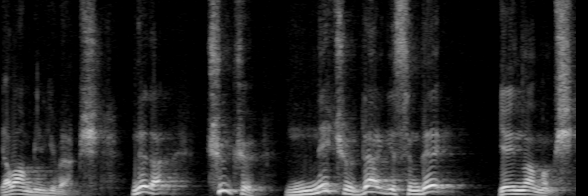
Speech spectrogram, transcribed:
yalan bilgi vermiş. Neden? Çünkü Nature dergisinde yayınlanmamış.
